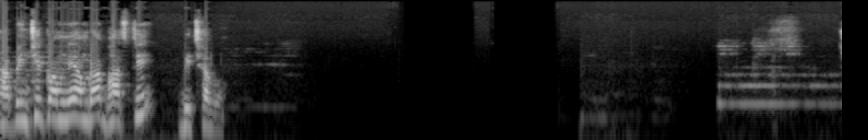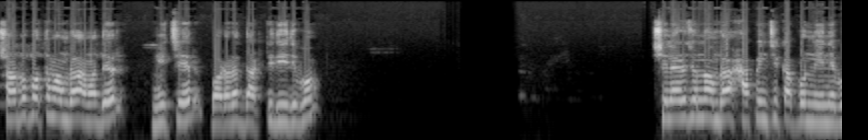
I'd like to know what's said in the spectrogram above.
হাফ ইঞ্চি কম নিয়ে আমরা ভাঁজটি বিছাবো। সর্বপ্রথম আমরা আমাদের নিচের বর্ডারের দাগটি দিয়ে দিব। সেলাইয়ের জন্য আমরা হাফ ইঞ্চি কাপড় নিয়ে নেব।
